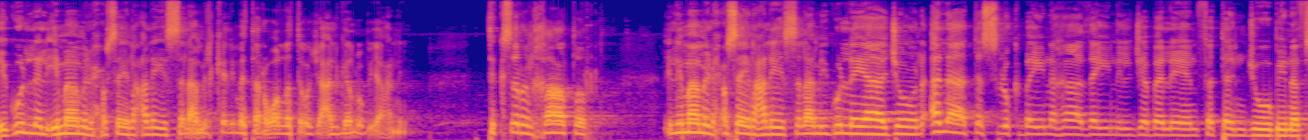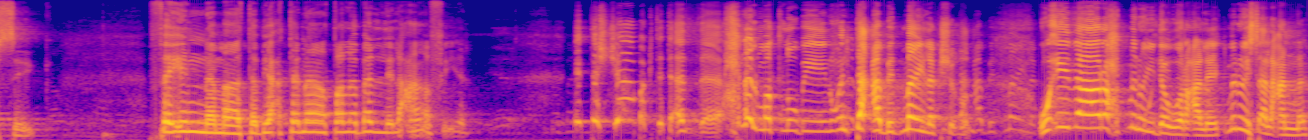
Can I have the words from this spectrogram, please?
يقول للإمام الحسين عليه السلام الكلمة ترى والله توجع القلب يعني. تكسر الخاطر. الإمام الحسين عليه السلام يقول له يا جون ألا تسلك بين هذين الجبلين فتنجو بنفسك؟ فإنما تبعتنا طلبا للعافية. أنت إيش جابك تتأذى؟ إحنا المطلوبين وإنت عبد ما لك شغل. وإذا رحت منو يدور عليك؟ منو يسأل عنك؟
